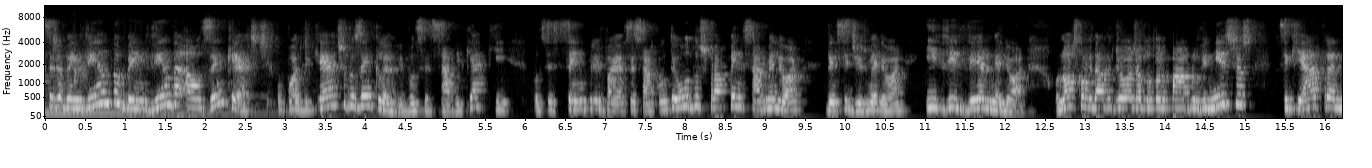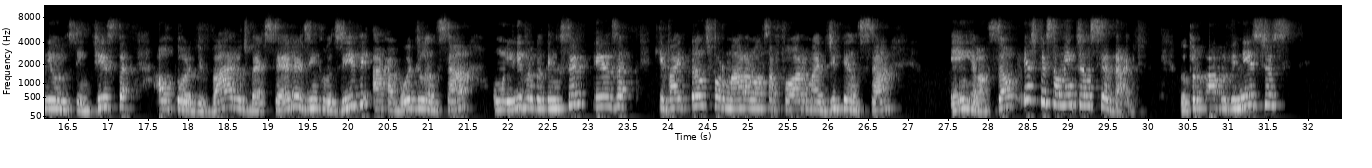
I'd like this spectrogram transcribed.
Seja bem-vindo, bem-vinda ao Zencast, o podcast do Zen Club. Você sabe que aqui você sempre vai acessar conteúdos para pensar melhor, decidir melhor e viver melhor. O nosso convidado de hoje é o Dr. Pablo Vinícius, psiquiatra, neurocientista, autor de vários best-sellers, inclusive acabou de lançar um livro que eu tenho certeza que vai transformar a nossa forma de pensar em relação, especialmente à ansiedade. Dr. Pablo Vinícius,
